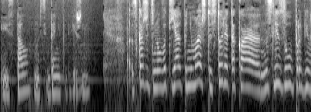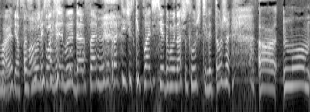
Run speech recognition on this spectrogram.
и стал навсегда неподвижным. Скажите, ну вот я понимаю, что история такая на слезу пробивает. Я сама Позволю плачу. себе, вы, да, сами уже практически плачете, я думаю, наши слушатели тоже. А, но,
